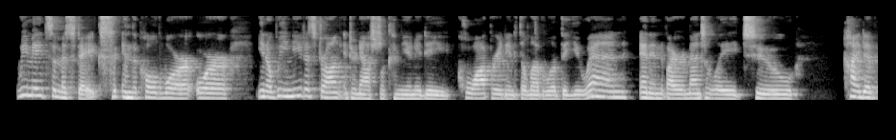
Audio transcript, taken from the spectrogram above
we made some mistakes in the Cold War, or, you know, we need a strong international community cooperating at the level of the UN and environmentally to kind of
